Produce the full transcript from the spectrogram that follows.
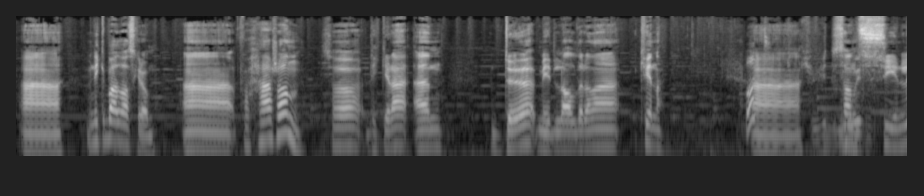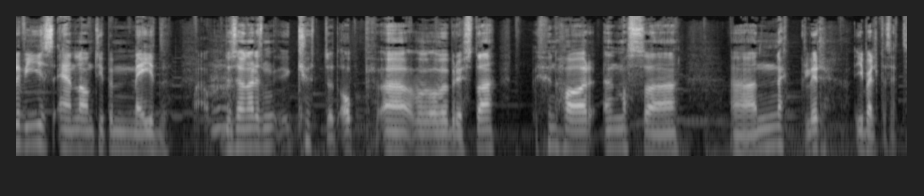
Eh, men ikke bare et vaskerom. Eh, for her sånn så ligger det en død middelaldrende kvinne. What? Eh, Gud, mor. sannsynligvis en eller annen type maid. Wow. Du ser hun er liksom kuttet opp eh, over brystet. Hun har en masse uh, nøkler i beltet sitt.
